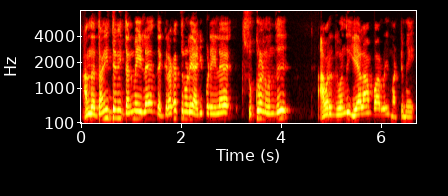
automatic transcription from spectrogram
அந்த தனித்தனி தன்மையில இந்த கிரகத்தினுடைய அடிப்படையில சுக்கரன் வந்து அவருக்கு வந்து ஏழாம் பார்வை மட்டுமே.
